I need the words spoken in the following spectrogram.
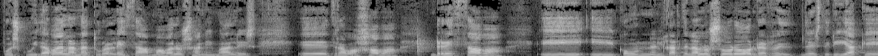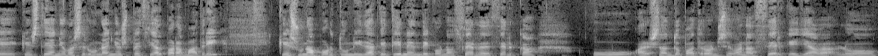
pues cuidaba de la naturaleza, amaba a los animales, eh, trabajaba, rezaba. Y, con el cardenal Osoro les, les diría que, que este año va a ser un año especial para Madrid, que es una oportunidad que tienen de conocer de cerca o al santo patrón. Se van a hacer, que ya lo,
